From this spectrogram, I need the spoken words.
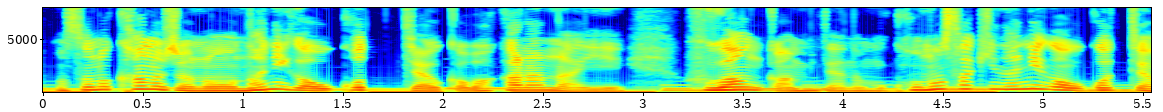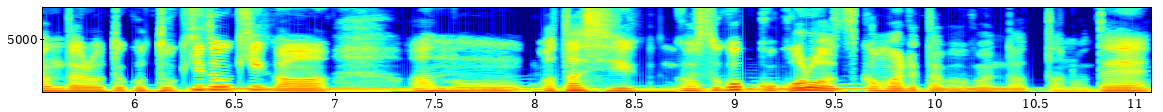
もうその彼女の何が起こっちゃうかわからない不安感みたいなもうこの先何が起こっちゃうんだろうってこうドキドキがあの私がすごく心をつかまれた部分だったので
